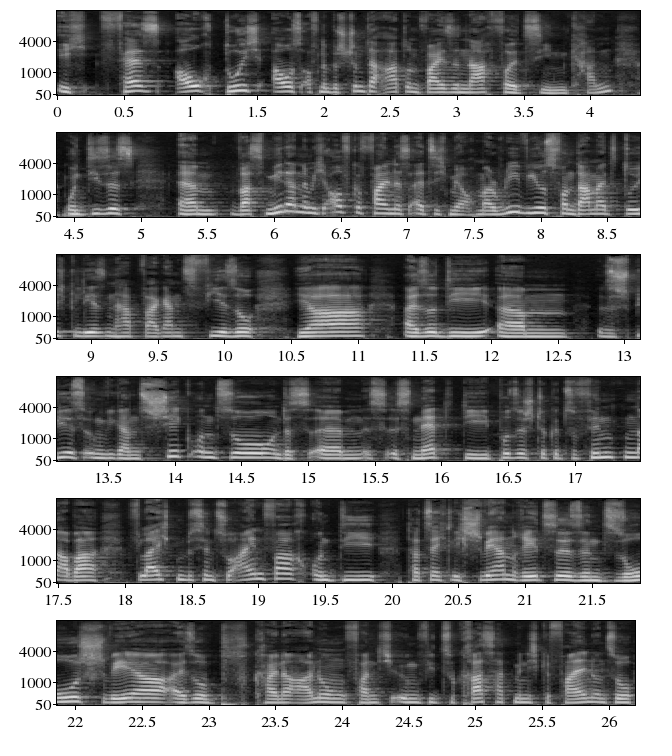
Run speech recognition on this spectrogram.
ich Fez auch durchaus auf eine bestimmte Art und Weise nachvollziehen kann. Und dieses, ähm, was mir dann nämlich aufgefallen ist, als ich mir auch mal Reviews von damals durchgelesen habe, war ganz viel so, ja, also die, ähm, das Spiel ist irgendwie ganz schick und so und es ähm, ist, ist nett, die Puzzlestücke zu finden, aber vielleicht ein bisschen zu einfach und die tatsächlich schweren Rätsel sind so schwer, also pff, keine Ahnung, fand ich irgendwie zu krass, hat mir nicht gefallen und so.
